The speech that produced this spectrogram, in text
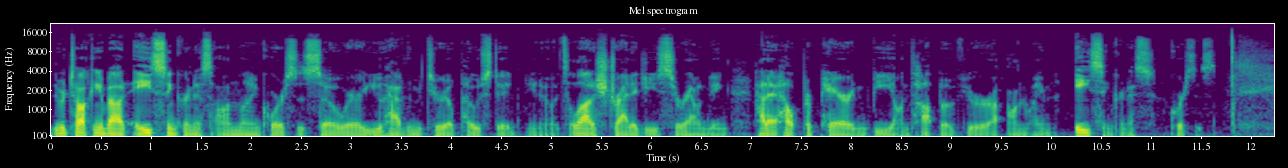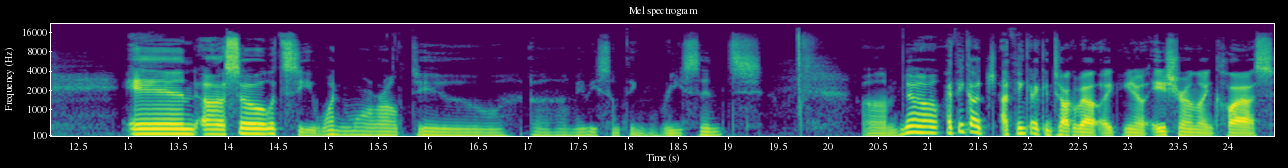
we're talking about asynchronous online courses. So where you have the material posted, you know, it's a lot of strategies surrounding how to help prepare and be on top of your uh, online asynchronous courses. And uh, so let's see, one more I'll do. Uh, maybe something recent. Um, no, I think I'll, I think I can talk about like you know Ace Your Online class.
